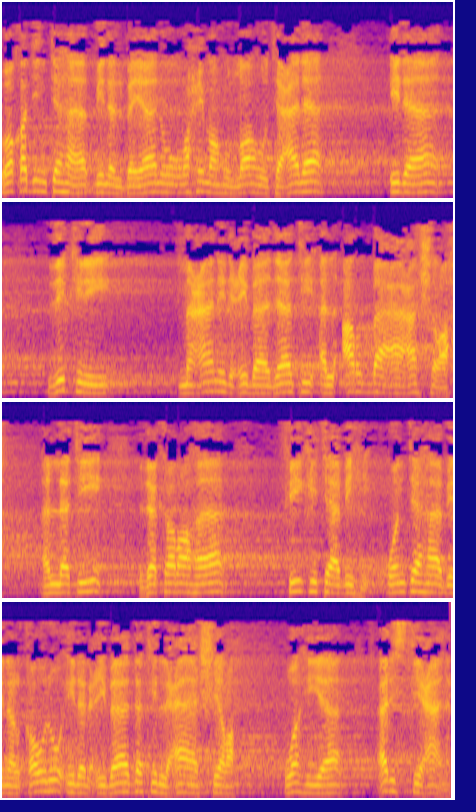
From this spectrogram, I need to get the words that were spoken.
وقد انتهى بنا البيان رحمه الله تعالى إلى ذكر معاني العبادات الأربع عشرة التي ذكرها في كتابه وانتهى بنا القول إلى العبادة العاشرة وهي الاستعانة.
